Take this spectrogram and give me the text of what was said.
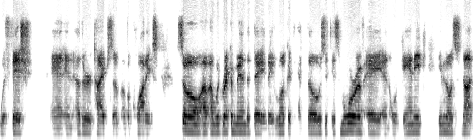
with fish and, and other types of, of aquatics. So I, I would recommend that they, they look at, at those. It, it's more of a, an organic, even though it's not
